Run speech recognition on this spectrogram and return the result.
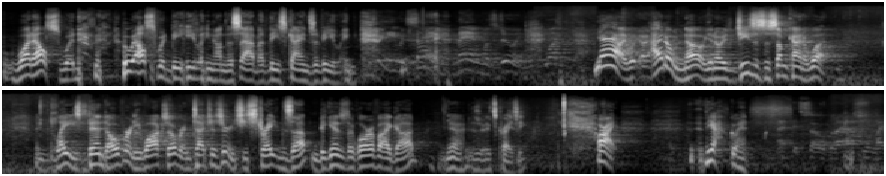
what else would? who else would be healing on the Sabbath? These kinds of healing. He yeah, I don't know. You know, Jesus is some kind of what? The lady's bent over and he walks over and touches her and she straightens up and begins to glorify God. Yeah, it's crazy. All right. Yeah, go ahead. So, but I also like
